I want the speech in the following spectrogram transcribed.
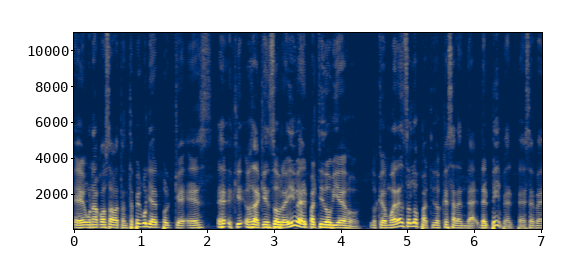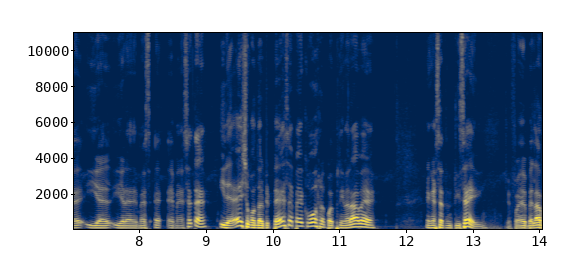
es una cosa bastante peculiar porque es, eh, o sea, quien sobrevive es el partido viejo. Los que mueren son los partidos que salen de- del PIB, el PSP y el, y el MS eh, MST. Y de hecho, cuando el PSP corre por primera vez en el 76, que fue, ¿verdad?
